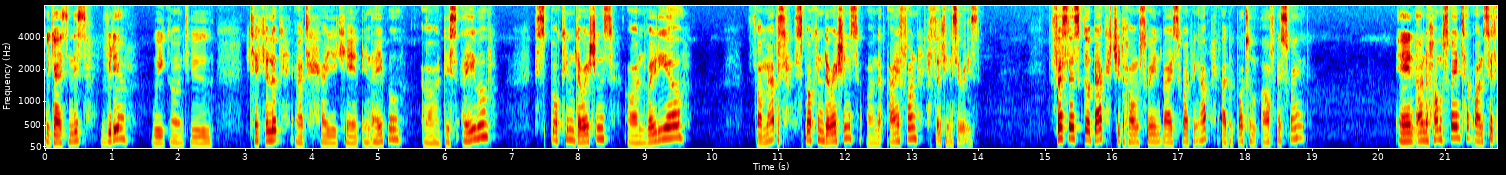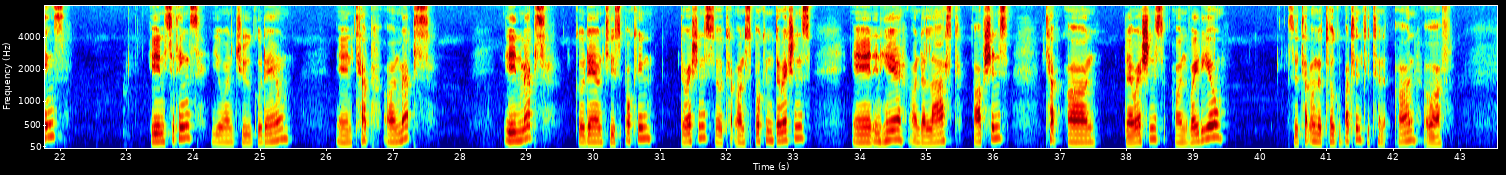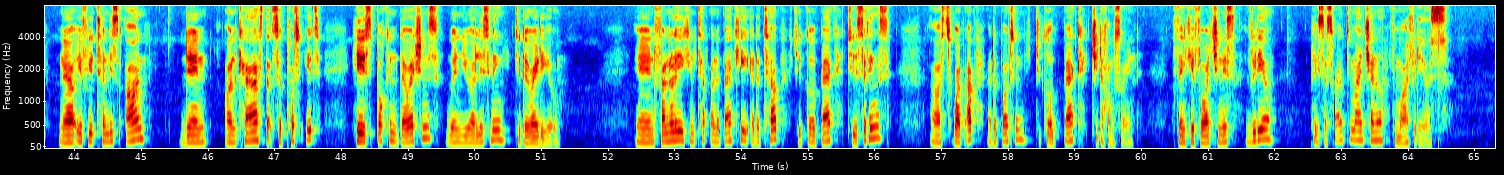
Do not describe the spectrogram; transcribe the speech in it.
Hey guys, in this video, we're going to take a look at how you can enable or disable spoken directions on radio for maps spoken directions on the iPhone 13 series. First, let's go back to the home screen by swiping up at the bottom of the screen. And on the home screen, tap on settings. In settings, you want to go down and tap on maps. In maps, go down to spoken directions. So tap on spoken directions. And in here on the last options, tap on directions on radio. So tap on the toggle button to turn it on or off. Now if you turn this on, then on cars that support it, hear spoken directions when you are listening to the radio. And finally, you can tap on the back key at the top to go back to settings uh, swipe up at the bottom to go back to the home screen. Thank you for watching this video. Please subscribe to my channel for more videos.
